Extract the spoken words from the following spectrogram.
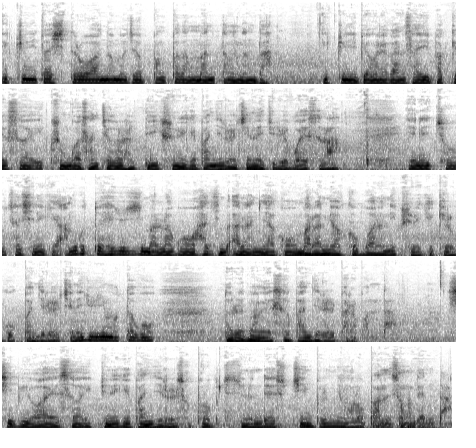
익준이 다시 들어와 넘어져 방바닥만 닦는다. 익준이 병원에 간 사이 밖에서 익순과 산책을 할 때 익순에게 반지를 전해주려고 했으나 연애 초 자신에게 아무것도 해주지 말라고 하지 않았냐고 말하며 거부하는 익순에게 결국 반지를 전해주지 못하고 노래방에서 반지를 바라본다. 12화에서 익준에게 반지를 소포로 붙여주는데 수치인 불명으로 반성된다.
